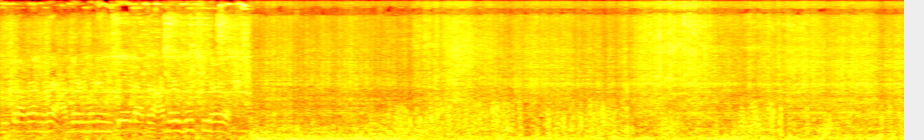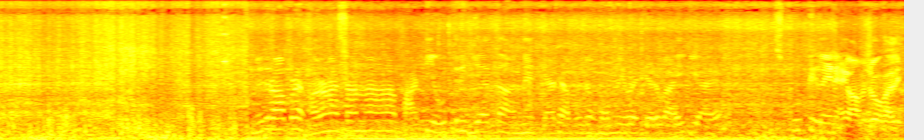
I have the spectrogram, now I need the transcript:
સૂત્રાપડા ભાઈ આગળ મળી છે, તો આપણે આગળ પૂછીએ, હેડો મિત્રો આપણે હરણાસાના પાટીએ ઉતરી ગયા હતા અને ત્યાંથી આપણે જો મમ્મી ભાઈ તેડવા આવી ગયા છે સ્કૂટી લઈને આવ્યો આમ જો ખાલી.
